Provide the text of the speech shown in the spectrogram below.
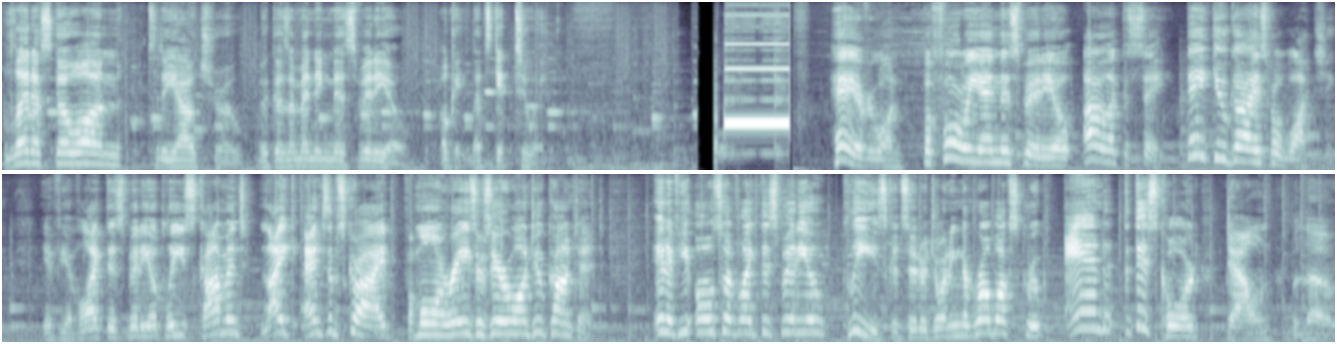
let us go on to the outro, because I'm ending this video. Okay, let's get to it. Hey everyone, before we end this video, I would like to say thank you guys for watching. If you have liked this video, please comment, like, and subscribe for more Razor012 content. And if you also have liked this video, please consider joining the Roblox group and the Discord down below.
